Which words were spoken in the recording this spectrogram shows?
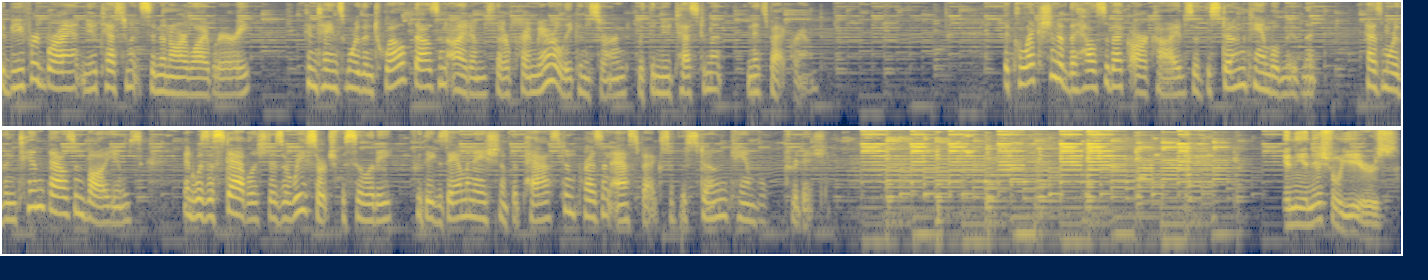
The Buford Bryant New Testament Seminar Library contains more than 12,000 items that are primarily concerned with the New Testament and its background. The collection of the Helsabeck Archives of the Stone Campbell Movement has more than 10,000 volumes and was established as a research facility for the examination of the past and present aspects of the Stone Campbell tradition. In the initial years,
